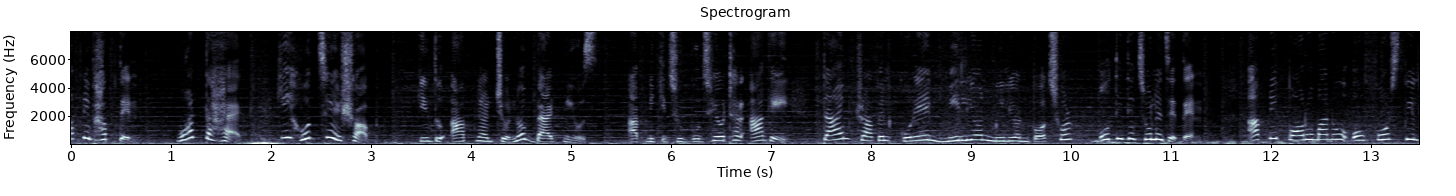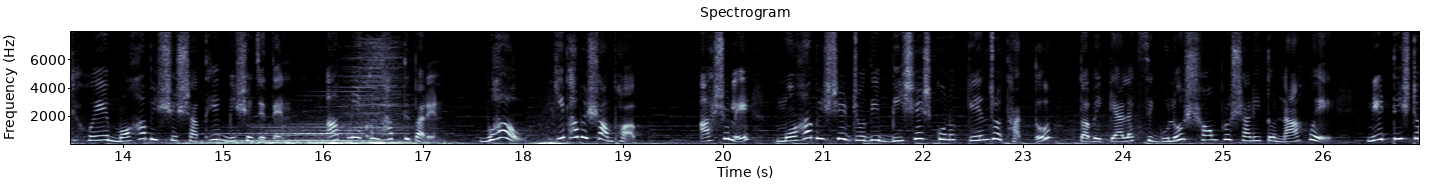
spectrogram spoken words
আপনি ভাবতেন হোয়াট দ্য হ্যাক কি হচ্ছে এসব? কিন্তু আপনার জন্য ব্যাড নিউজ। আপনি কিছু বুঝে ওঠার আগেই টাইম ট্রাভেল করে মিলিয়ন মিলিয়ন বছর অতীতে চলে যেতেন। আপনি পরমাণু ও ফোর্স ফিল্ড হয়ে মহাবিশ্বের সাথে মিশে যেতেন। আপনি এখন ভাবতে পারেন, ওয়াও, কীভাবে সম্ভব? আসলে, মহাবিশ্বের যদি বিশেষ কোনো কেন্দ্র থাকত, তবে গ্যালাক্সিগুলো সম্প্রসারিত না হয়ে নির্দিষ্ট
